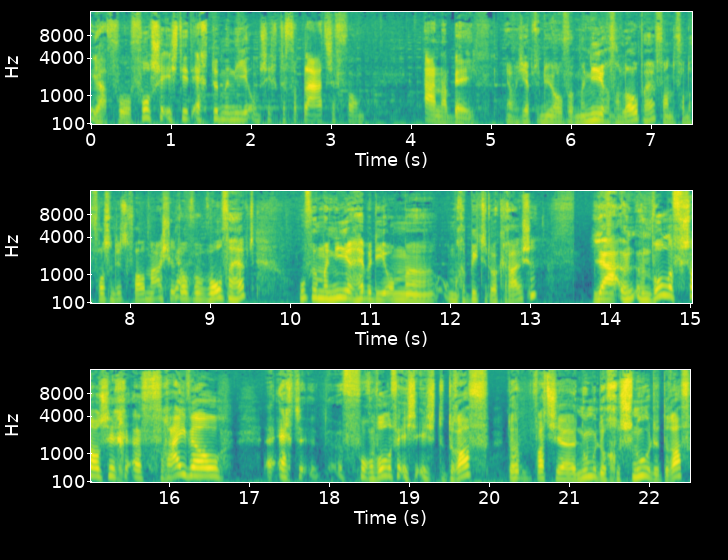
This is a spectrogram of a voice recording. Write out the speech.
ja, voor vossen is dit echt de manier om zich te verplaatsen van A naar B. Ja, want je hebt het nu over manieren van lopen, hè? Van, van de vos in dit geval. Maar als je het over wolven hebt, hoeveel manieren hebben die om, uh, om een gebied te doorkruisen? Ja, een, een wolf zal zich uh, vrijwel echt... voor een wolf is, is de draf, de, wat je noemen de gesnoerde draf,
